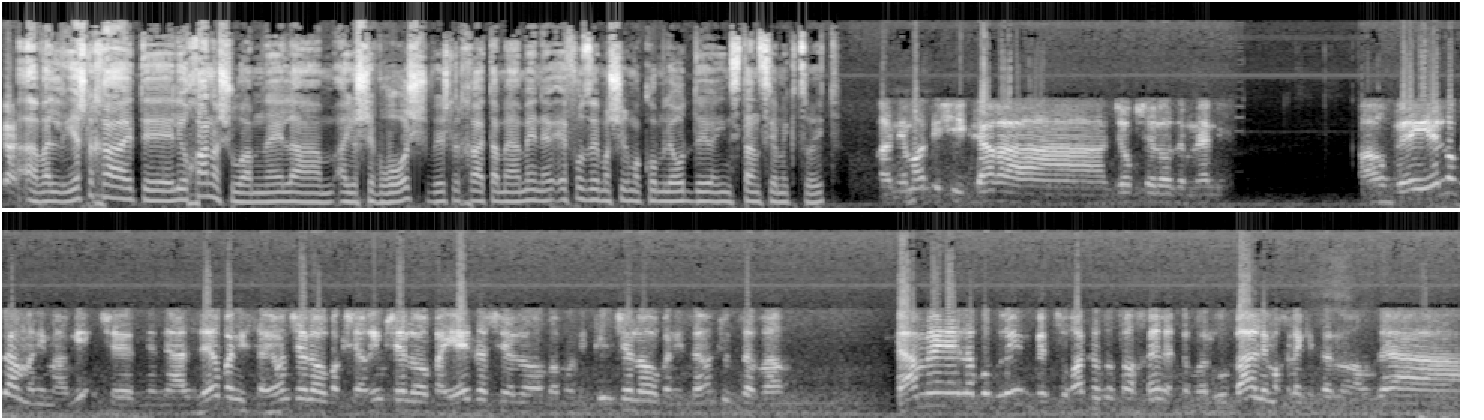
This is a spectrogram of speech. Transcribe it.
כאן. אבל יש לך את אה, אלי אוחנה, שהוא המנהל היושב ראש, ויש לך את המאמן, איפה זה משאיר מקום לעוד אה, אינסטנציה מקצועית? אני אמרתי שעיקר הג'וב שלו זה מנהל מסחר, ויהיה לו גם, אני מאמין, שנעזר בניסיון שלו, בקשרים שלו, בידע שלו, במוניטין שלו, בניסיון שהוא צבר. גם אה, לבוגרים בצורה כזאת או אחרת, אבל הוא בא למחלקת הנוער. זה ה...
